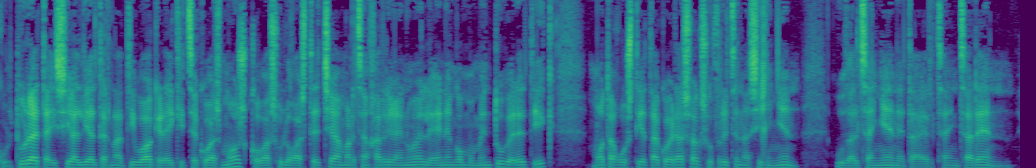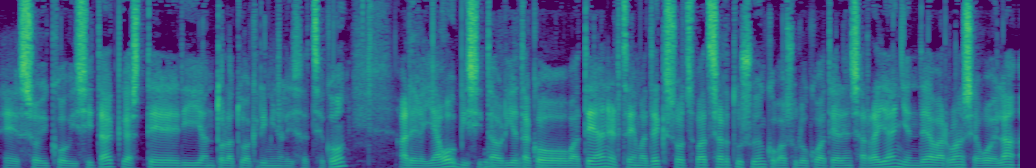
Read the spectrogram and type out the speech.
Kultura eta izialdi alternatiboak eraikitzeko asmoz, Kobazulo gaztetxea martxan jarri genuen lehenengo momentu beretik, mota guztietako erasoak sufritzen hasi ginen, udaltzainen eta ertzaintzaren ezoiko bizitak gazteri antolatua kriminalizatzeko, Are gehiago, bizita horietako batean, ertzain batek sotz bat sartu zuen Kobazuloko atearen sarraian jendea barruan zegoela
